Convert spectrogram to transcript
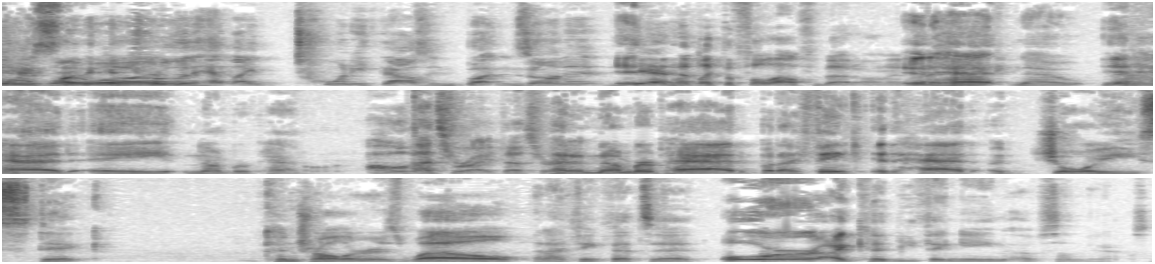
It was Jaguar, the the, controller one. that had like twenty thousand buttons on it. It- yeah, it had like the full alphabet on it. It had no. It No. had a number pad on it. oh, that's right, that's It had a number pad, but I think it had a joystick controller as well, and I think that's it. Or I could be thinking of something else.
